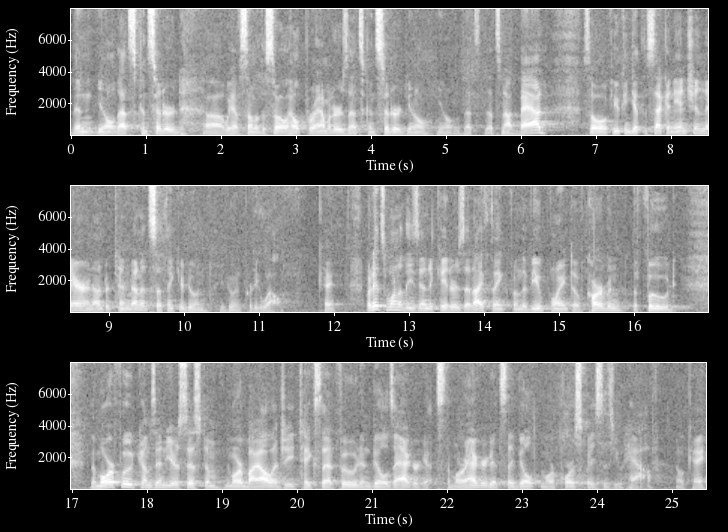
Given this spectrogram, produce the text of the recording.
Then, you know, that's considered, uh, we have some of the soil health parameters, that's considered, you know, you know, that's, that's not bad. So if you can get the second inch in there in under 10 minutes, I think you're doing, you're doing pretty well, okay? But it's one of these indicators that I think from the viewpoint of carbon, the food, the more food comes into your system, the more biology takes that food and builds aggregates. The more aggregates they build, the more pore spaces you have, okay?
